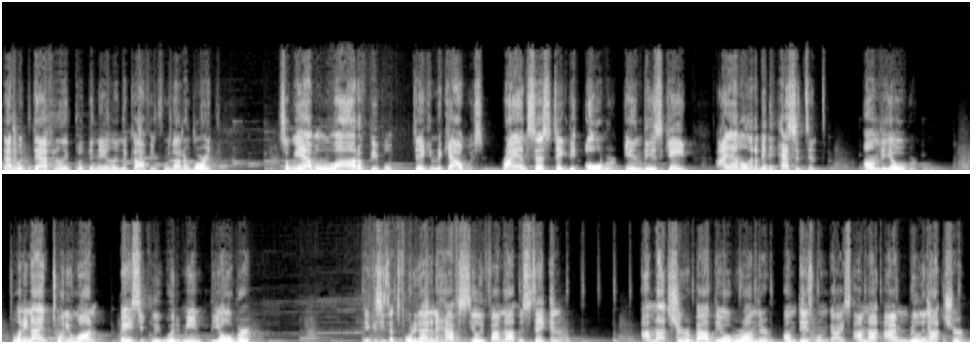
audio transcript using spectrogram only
That would definitely put the nail in the coffin for that award. So we have a lot of people taking the Cowboys. Ryan says take the over in this game. I am a little bit hesitant on the over. 29-21 basically would mean the over because he's at 49 and a half still if I'm not mistaken. I'm not sure about the over under on this one, guys. I'm not, I'm really not sure.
